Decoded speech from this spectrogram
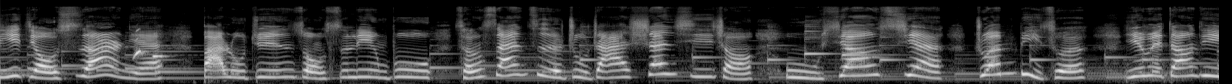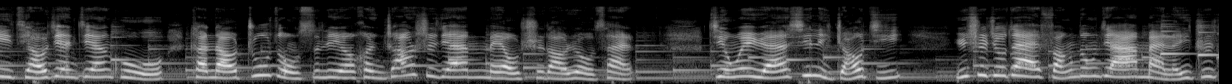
一九四二年，八路军总司令部曾三次驻扎山西省武乡县砖壁村，因为当地条件艰苦，看到朱总司令很长时间没有吃到肉菜。警卫员心里着急，于是就在房东家买了一只鸡。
